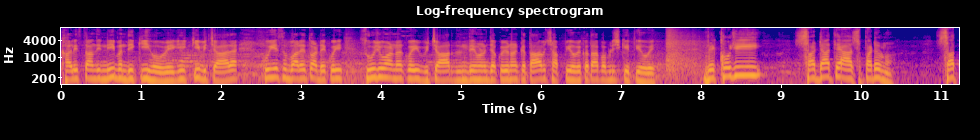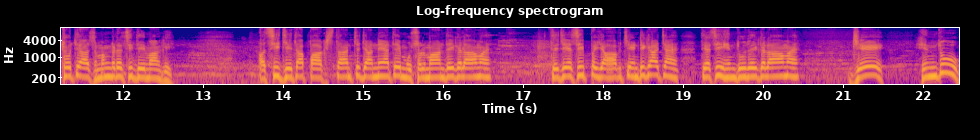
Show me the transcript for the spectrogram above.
ਖਾਲਿਸਤਾਨ ਦੀ ਨੀਂਹਬੰਦੀ ਕੀ ਹੋਵੇਗੀ? ਕੀ ਵਿਚਾਰ ਹੈ? ਕੋਈ ਇਸ ਬਾਰੇ ਤੁਹਾਡੇ ਕੋਈ ਸੂਝਵਾਨ ਕੋਈ ਵਿਚਾਰ ਦਿੰਦੇ ਹੋਣ ਜਾਂ ਕੋਈ ਉਹਨਾਂ ਨੇ ਕਿਤਾਬ ਛਾਪੀ ਹੋਵੇ, ਕਿਤਾਬ ਪਬਲਿਸ਼ ਕੀਤੀ ਹੋਵੇ? ਵੇਖੋ ਜੀ, ਸਾਡਾ ਇਤਿਹਾਸ ਪੜ੍ਹਨ। ਸਾਥੋਂ ਇਤਿਹਾਸ ਮੰਗਣ ਅਸੀਂ ਦੇਵਾਂਗੇ। ਅਸੀਂ ਜੇ ਤਾਂ ਪਾਕਿਸਤਾਨ ਚ ਜਾਂਦੇ ਆ ਤੇ ਮੁਸਲਮਾਨ ਦੇ ਗੁਲਾਮ ਹੈ। ਤੇ ਜੇ ਅਸੀਂ ਪੰਜਾਬ ਚ ਇੰਡੀਆ ਚ ਹੈ, ਤੇ ਅਸੀਂ ਹਿੰਦੂ ਦੇ ਗੁਲਾਮ ਹੈ। ਜੇ ਹਿੰਦੂ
